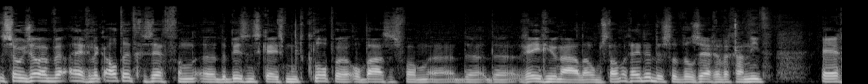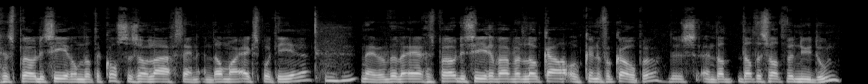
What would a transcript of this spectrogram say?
Sowieso hebben we eigenlijk altijd gezegd van uh, de business case moet kloppen op basis van uh, de, de regionale omstandigheden. Dus dat wil zeggen, we gaan niet ergens produceren omdat de kosten zo laag zijn en dan maar exporteren. Mm -hmm. Nee, we willen ergens produceren waar we lokaal ook kunnen verkopen. Dus, en dat, dat is wat we nu doen.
